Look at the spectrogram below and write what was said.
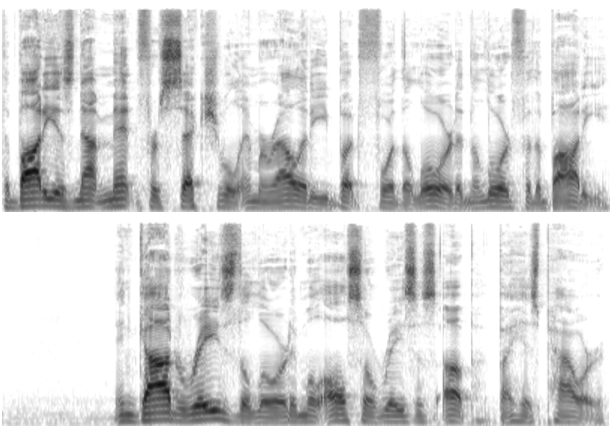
The body is not meant for sexual immorality, but for the Lord, and the Lord for the body. And God raised the Lord, and will also raise us up by his power.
